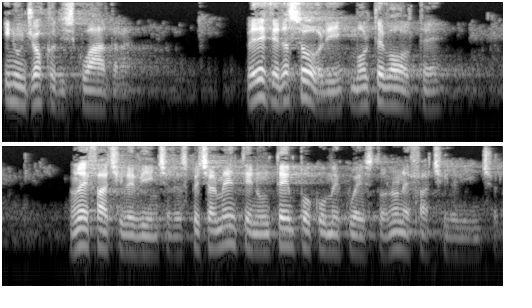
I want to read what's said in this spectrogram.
in un gioco di squadra. Vedete, da soli molte volte non è facile vincere, specialmente in un tempo come questo, non è facile vincere.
